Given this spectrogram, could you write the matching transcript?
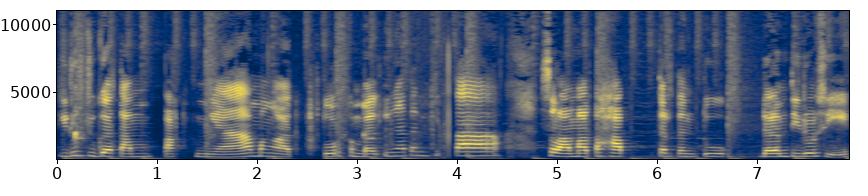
tidur juga tampaknya mengatur kembali ingatan kita selama tahap tertentu dalam tidur sih.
